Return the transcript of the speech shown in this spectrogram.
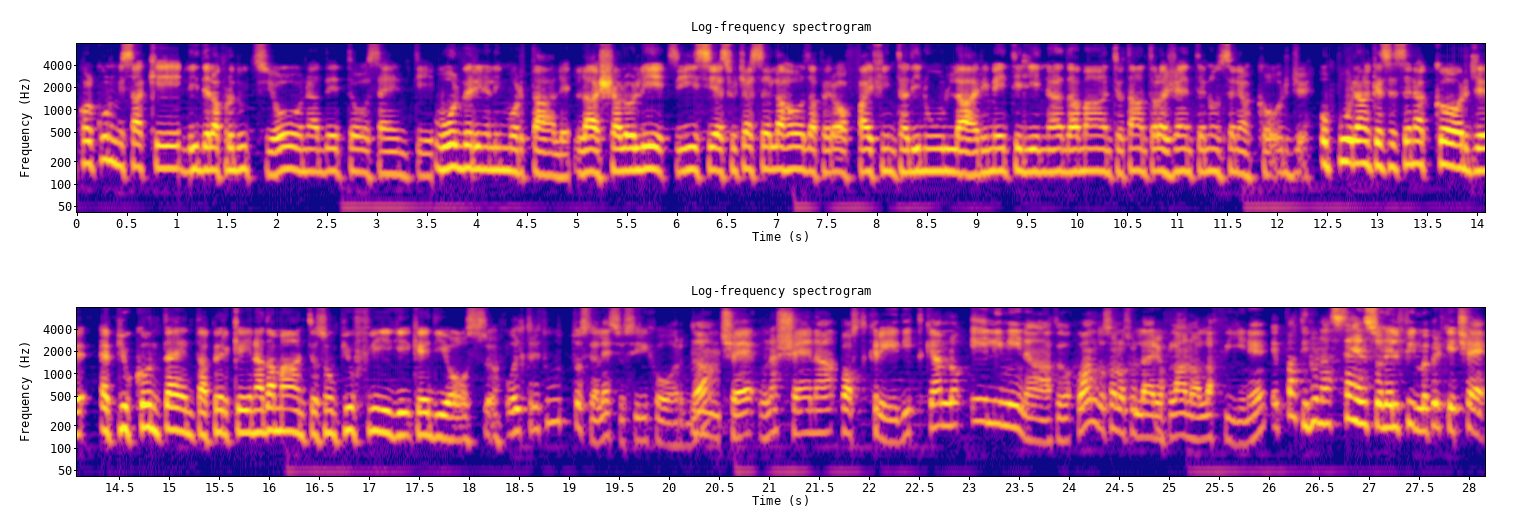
Qualcuno mi sa che lì della produzione detto "Senti, Wolverine è l'immortale, lascialo lì. Sì, sì, è successa la cosa, però fai finta di nulla, rimettigli in adamantio, tanto la gente non se ne accorge". Oppure anche se se ne accorge è più contenta perché in adamantio sono più fighi che di osso. Oltretutto, se Alessio si ricorda, Mm. c'è una scena post credit che hanno eliminato quando sono sull'aeroplano alla fine. E infatti non ha senso nel film perché c'è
